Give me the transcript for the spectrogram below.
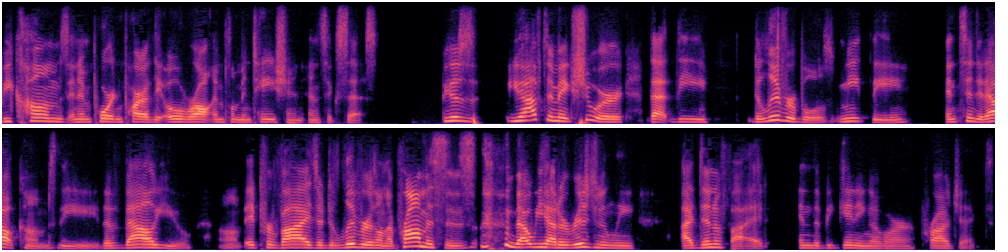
becomes an important part of the overall implementation and success. Because you have to make sure that the deliverables meet the intended outcomes the the value um, it provides or delivers on the promises that we had originally identified in the beginning of our project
